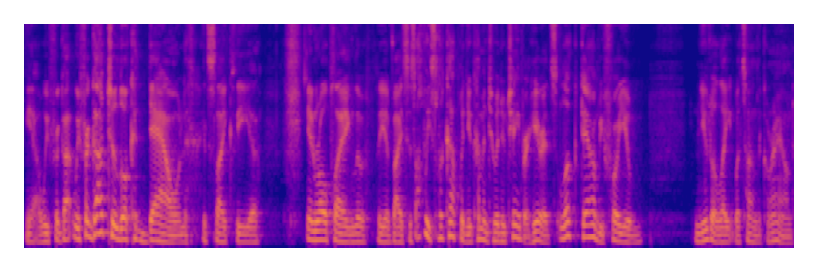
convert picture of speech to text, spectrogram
Yeah, we forgot we forgot to look down. It's like the uh, in role playing the the advice is always look up when you come into a new chamber. Here it's look down before you mutilate what's on the ground.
